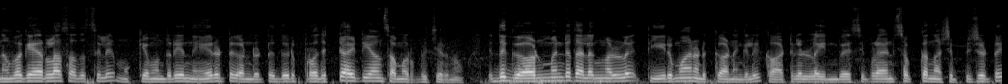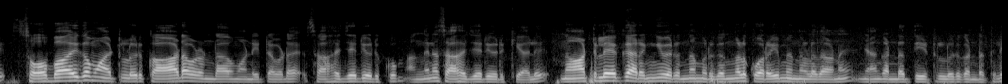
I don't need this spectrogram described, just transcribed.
നവകേരള സദസ്സിൽ മുഖ്യമന്ത്രിയെ നേരിട്ട് കണ്ടിട്ട് ഇതൊരു പ്രൊജക്റ്റായിട്ട് ഞാൻ സമർപ്പിച്ചിരുന്നു. ഇത് ഗവൺമെന്റ് തലങ്ങളിൽ തീരുമാനം എടുക്കുകയാണെങ്കിൽ കാട്ടിലുള്ള ഇൻവേസീവ് പ്ലാന്റ്സ് ഒക്കെ നശിപ്പിച്ചിട്ട് സ്വാഭാവികമായിട്ടുള്ള ഒരു കാട് അവിടെ ഉണ്ടാകാൻ വേണ്ടിയിട്ട് അവിടെ സാഹചര്യം ഒരുക്കും. അങ്ങനെ സാഹചര്യം ഒരുക്കിയാൽ നാട്ടിലേക്ക് ഇറങ്ങി വരുന്ന മൃഗങ്ങൾ കുറയും എന്നുള്ളതാണ് ഞാൻ കണ്ടെത്തിയിട്ടുള്ളൊരു കണ്ടെത്തൽ.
